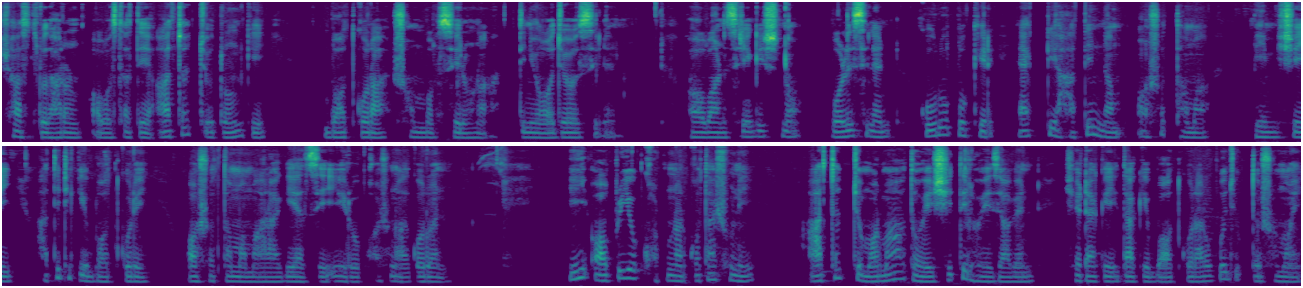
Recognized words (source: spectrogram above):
শাস্ত্র ধারণ অবস্থাতে আচার্য দ্রোণকে বধ করা সম্ভব ছিল না। তিনি অজয় ছিলেন। ভগবান শ্রীকৃষ্ণ বলেছিলেন কৌরপক্ষের একটি হাতির নাম অশ্বত্থামা। ভীম সেই হাতিটিকে বধ করে অশ্বত্থামা মারা গিয়েছে এরূপ ঘোষণা করেন। এই অপ্রিয় ঘটনার কথা শুনে আচার্য মর্মাহত হয়ে শিথিল হয়ে যাবেন। সেটাকে তাকে বধ করার উপযুক্ত সময়।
